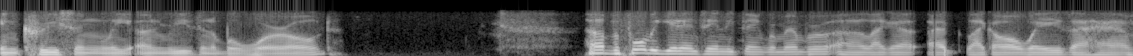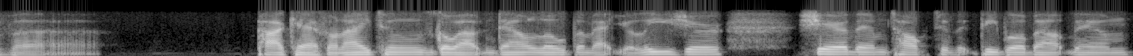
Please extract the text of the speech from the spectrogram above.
increasingly unreasonable world. Uh, before we get into anything, remember, uh, like I, I, like always, I have uh, podcasts on iTunes. Go out and download them at your leisure. Share them. Talk to the people about them.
